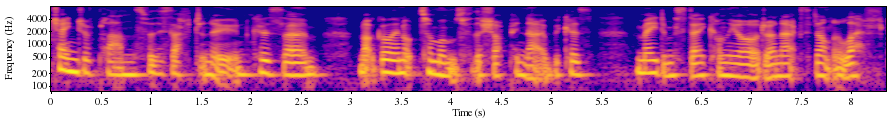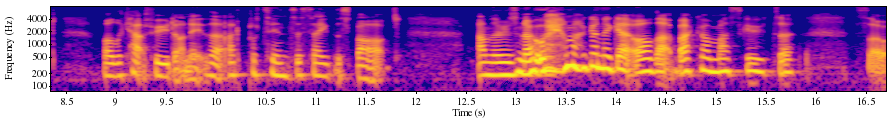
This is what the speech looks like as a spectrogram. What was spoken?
change of plans for this afternoon because um, I'm not going up to Mum's for the shopping now because I made a mistake on the order and I accidentally left all the cat food on it that I'd put in to save the spot and there is no way am I going to get all that back on my scooter. So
